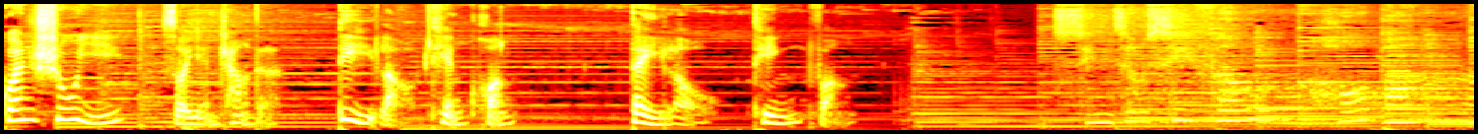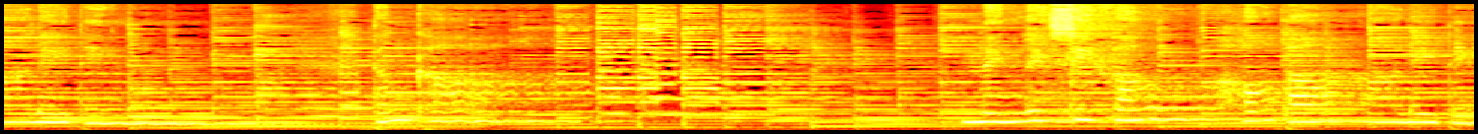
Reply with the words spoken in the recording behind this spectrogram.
关淑怡所演唱的《地老天荒》，地老天荒。成就是否可把你定等级？名利是否可把你定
